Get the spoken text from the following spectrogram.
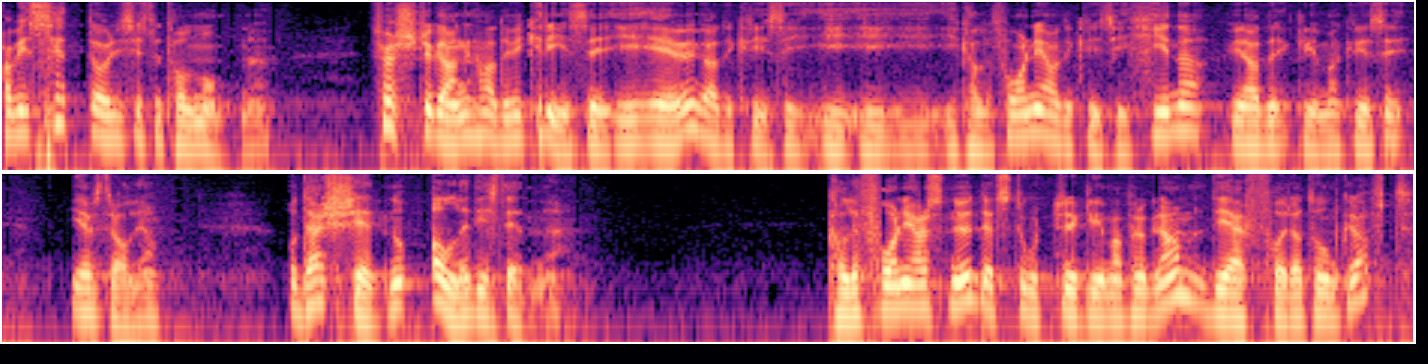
har vi sett over de siste tolv månedene. Første gangen hadde vi krise i EU, vi hadde krise i, i, California, vi hadde krise i Kina, vi hadde klimakrise i Australia. Og det har skjedd noe alle de stedene. California har snudd et stort klimaprogram. De er for atomkraft.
